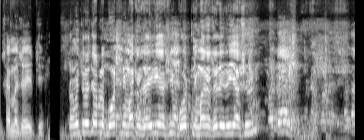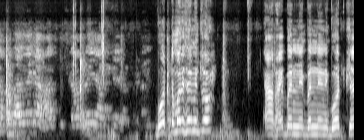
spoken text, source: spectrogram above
સામે જઈ હતી તો મિત્રો જે આપણે બોટની માથે જઈ રહ્યા છીએ બોટની માથે ચડી રહ્યા છીએ બોટ તમારી છે મિત્રો આ ભાઈબંધની બંનેની બોટ છે.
